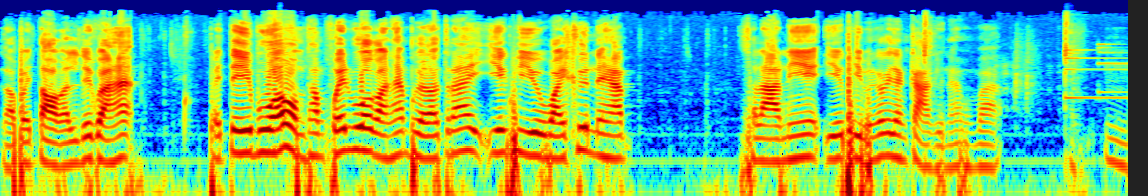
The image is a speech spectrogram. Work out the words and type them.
เราไปต่อกันเลยดีกว่าฮะ ไปตีบัวผมทำเควสบัวก่อนฮะเผื่อเราจะได้ EXP ไวขึ้นนะครับ สลามนี้ EXP มันก็ยังกากอยู่นะผมว่า อืม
